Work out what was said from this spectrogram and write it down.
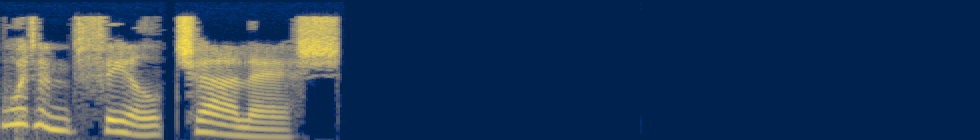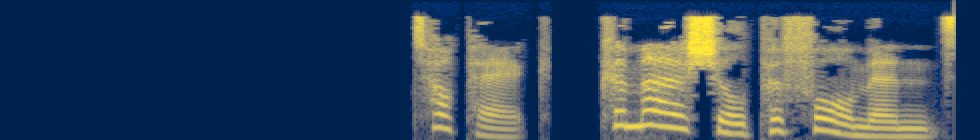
wouldn't feel churlish. Commercial performance.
